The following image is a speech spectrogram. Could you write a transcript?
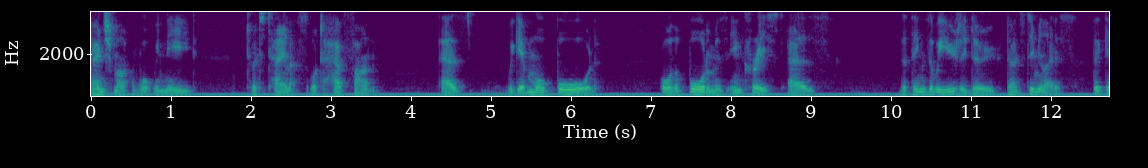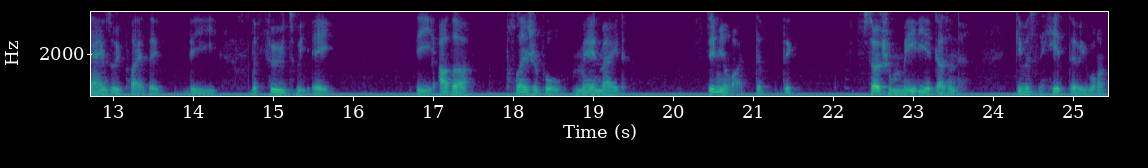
benchmark of what we need to entertain us or to have fun as we get more bored or the boredom is increased as the things that we usually do don't stimulate us the games we play the the the foods we eat the other pleasurable man-made stimuli the the social media doesn't give us the hit that we want,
